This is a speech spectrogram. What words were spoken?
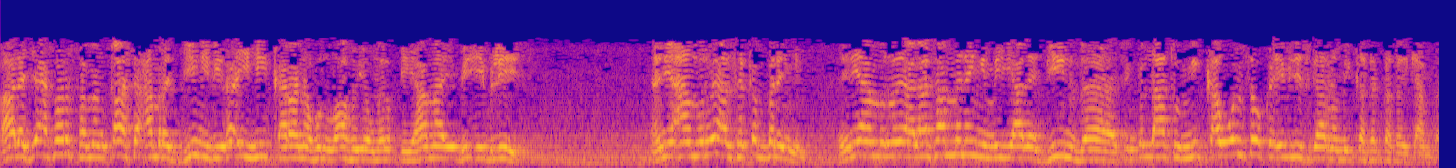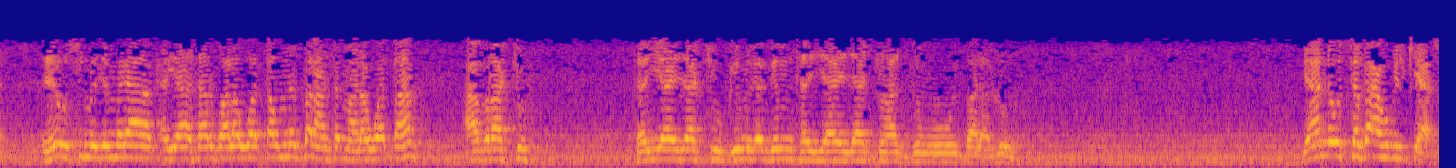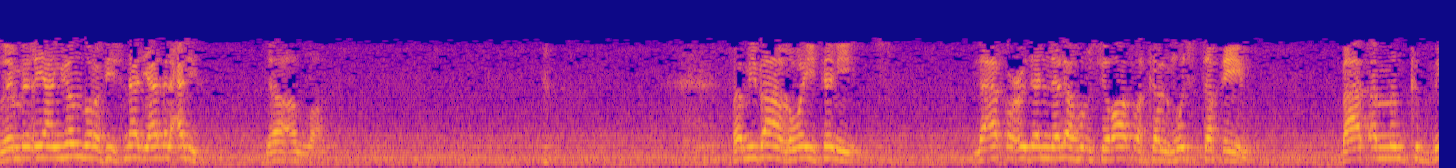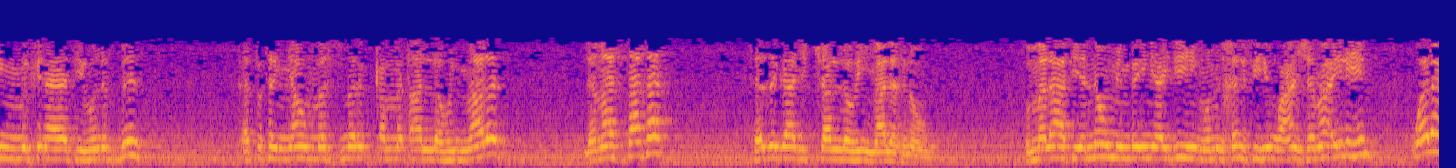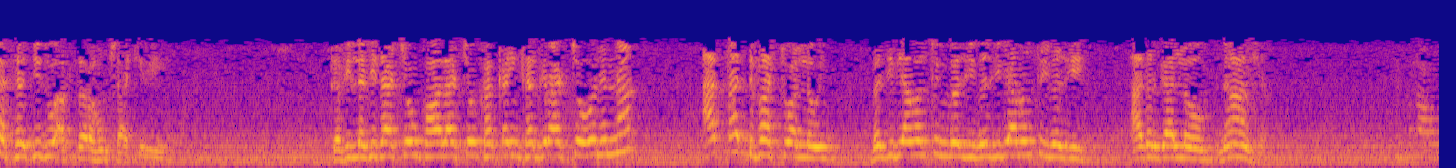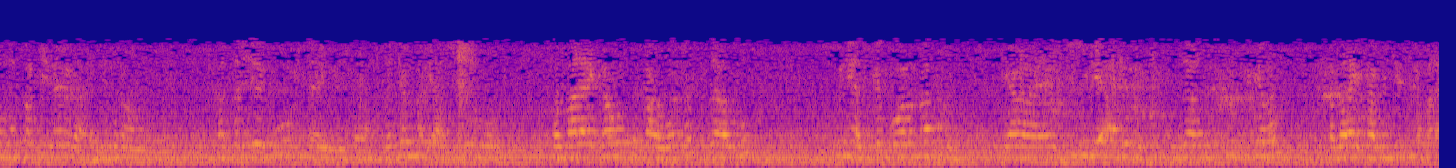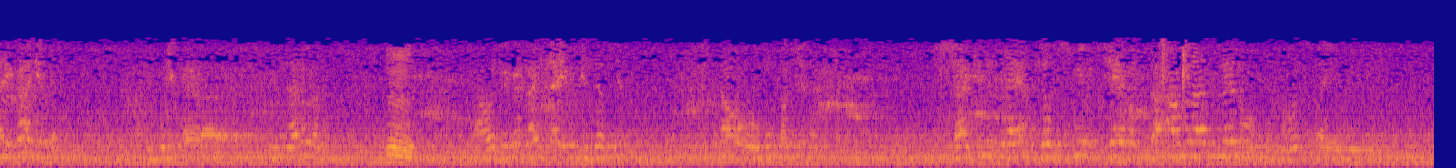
قال جعفر فمن قاس أمر الدين برأيه كرنه الله يوم القيامة بإبليس. أني يعني عمرو منه እኔ አምሮ አላሳመነኝም እያለ ዲን በጭንቅላቱ የሚቃወም ሰው ከኢብሊስ ጋር ነው የሚቀሰቀሰው ይቀምበል ይሄው እሱ መጀመሪያ ቀያስ አርጎ አላዋጣውም ነበር አንተም አላዋጣህም አብራችሁ ተያይዛችሁ ግም ለግም ተያይዛችሁ አዝሙ ይባላሉ ነው لأنه اتبعه بالقياس وينبغي أن ينظر في إسناد هذا الحديث يا الله فبما أغويتني لأقعدن لهم صراطك المستقيم بعد أممك بن مكنايتي هنبه ቀጥተኛውን መስመር እቀመጣለሁኝ ማለት ለማሳሳት ተዘጋጅቻለሁኝ ማለት ነው ثم لآتينهم من بين أيديهم ومن خلفهم وعن شمائلهم ولا تجد أكثرهم شاكرين ከፊት ለፊታቸውም ከኋላቸው ከቀኝ ከግራቸው ሆንና አጣድፋቸዋለሁኝ በዚህ ቢያመልጡኝ በዚህ በዚህ ቢያመልጡኝ በዚህ አደርጋለሁ ናም ሸ ከመላይካው ካልሆነ ትእዛዙ እሱን ያስገባዋል ማለት ነው።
